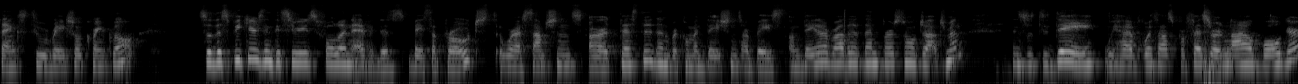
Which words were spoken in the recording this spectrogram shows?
thanks to Rachel Krinklow. So the speakers in this series follow an evidence-based approach where assumptions are tested and recommendations are based on data rather than personal judgment. And so today we have with us Professor Niall Bolger,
